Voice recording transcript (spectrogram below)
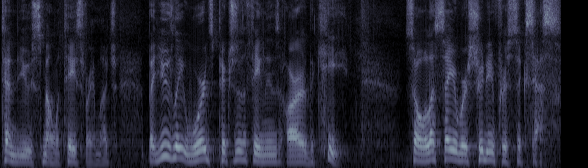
tend to use smell and taste very much, but usually words, pictures, and feelings are the key. So let's say we're shooting for success.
